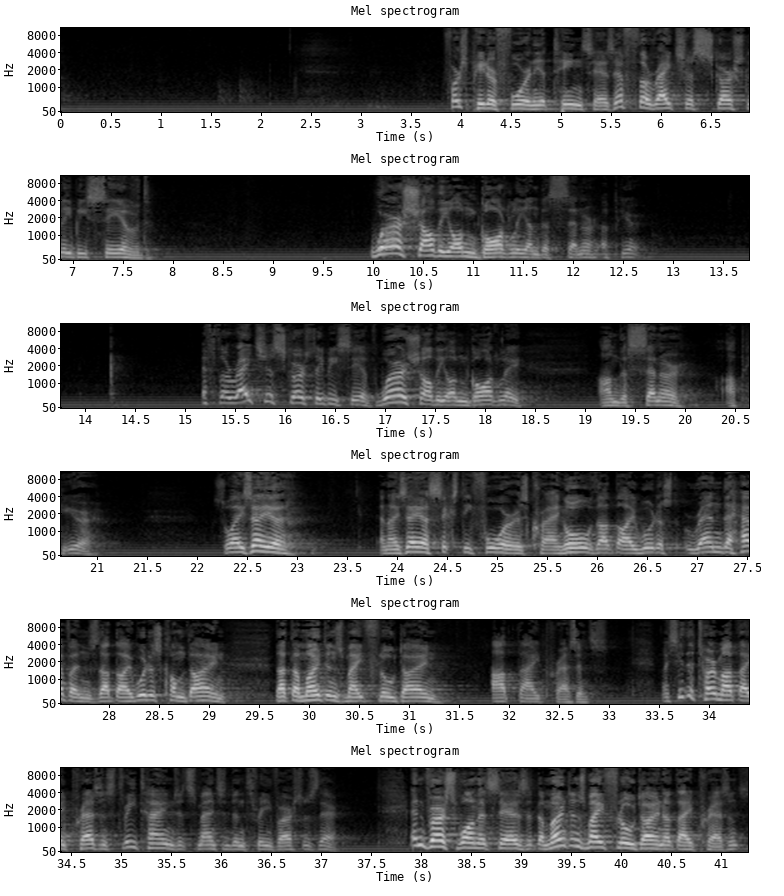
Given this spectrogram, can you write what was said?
1 Peter 4 and 18 says, If the righteous scarcely be saved, where shall the ungodly and the sinner appear? If the righteous scarcely be saved, where shall the ungodly and the sinner appear? So Isaiah in Isaiah 64 is crying, Oh, that thou wouldest rend the heavens, that thou wouldest come down, that the mountains might flow down at thy presence. I see the term at thy presence three times, it's mentioned in three verses there. In verse 1, it says that the mountains might flow down at thy presence.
